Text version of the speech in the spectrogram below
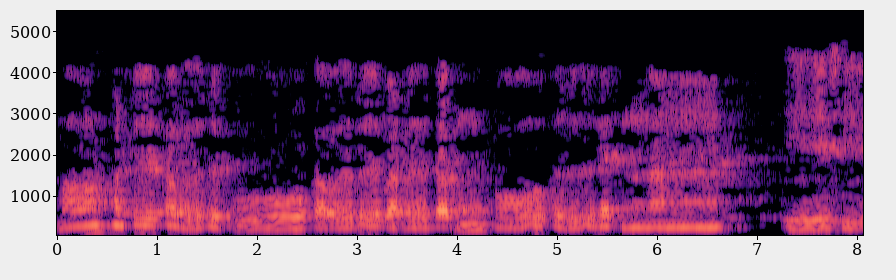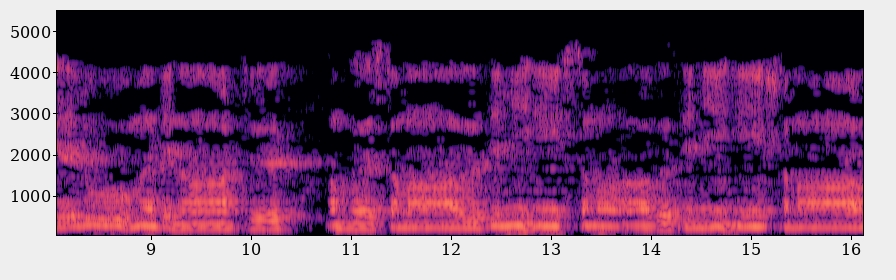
මාහට කවර කෝ කවර වරදක් හෝ කර ඇතනම් ඒ සියලුම දෙනාට මම සමාව දෙමි සමාව දෙමි සමාව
